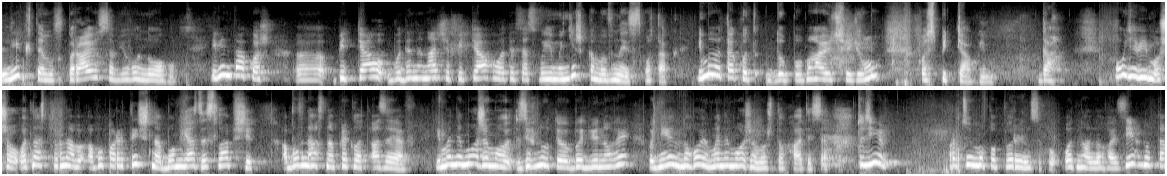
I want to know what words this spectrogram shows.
ліктем впираюся в його ногу. І він також е, підтяг, буде неначе підтягуватися своїми ніжками вниз. Отак. І ми отак, от, допомагаючи йому, ось підтягуємо. Да. Уявімо, що одна сторона або паритична, або м'язи слабші, або в нас, наприклад, АЗФ. І ми не можемо зігнути обидві ноги, однією ногою ми не можемо штовхатися. Тоді працюємо по принципу: одна нога зігнута.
